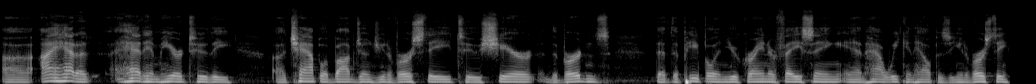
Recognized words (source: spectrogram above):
Uh, I had a had him here to the uh, chapel of Bob Jones University to share the burdens that the people in Ukraine are facing and how we can help as a university.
